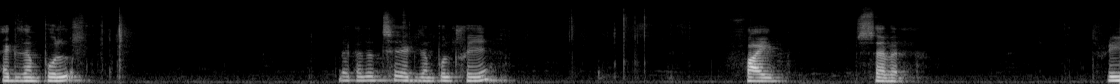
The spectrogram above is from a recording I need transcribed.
এক্সাম্পল দেখা যাচ্ছে example three five seven three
